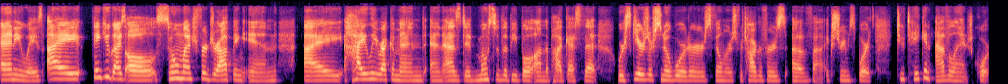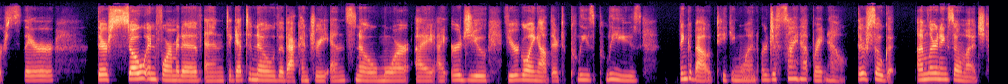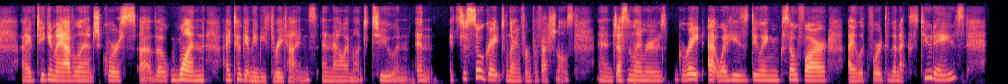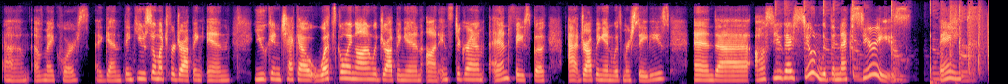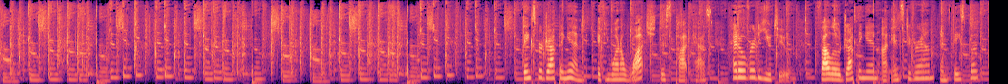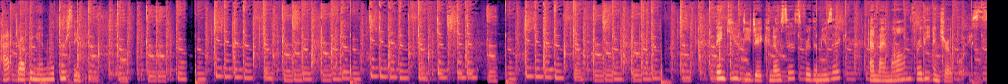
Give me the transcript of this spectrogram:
Anyways, I thank you guys all so much for dropping in. I highly recommend, and as did most of the people on the podcast that were skiers or snowboarders, filmers, photographers of uh, extreme sports, to take an avalanche course. They're they're so informative and to get to know the backcountry and snow more I, I urge you if you're going out there to please please think about taking one or just sign up right now. They're so good. I'm learning so much. I've taken my avalanche course, uh, the one I took it maybe three times, and now I'm on to two, and and it's just so great to learn from professionals. And Justin Lamoureux is great at what he's doing so far. I look forward to the next two days um, of my course. Again, thank you so much for dropping in. You can check out what's going on with dropping in on Instagram and Facebook at Dropping In with Mercedes. And uh, I'll see you guys soon with the next series. Thanks. Thanks for dropping in. If you want to watch this podcast, head over to YouTube. Follow Dropping In on Instagram and Facebook at Dropping In with Mercedes. Thank you, DJ Kenosis, for the music, and my mom for the intro voice.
